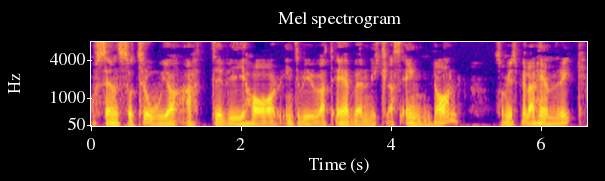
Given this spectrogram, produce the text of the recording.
Och sen så tror jag att vi har intervjuat även Niklas Engdahl som ju spelar Henrik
